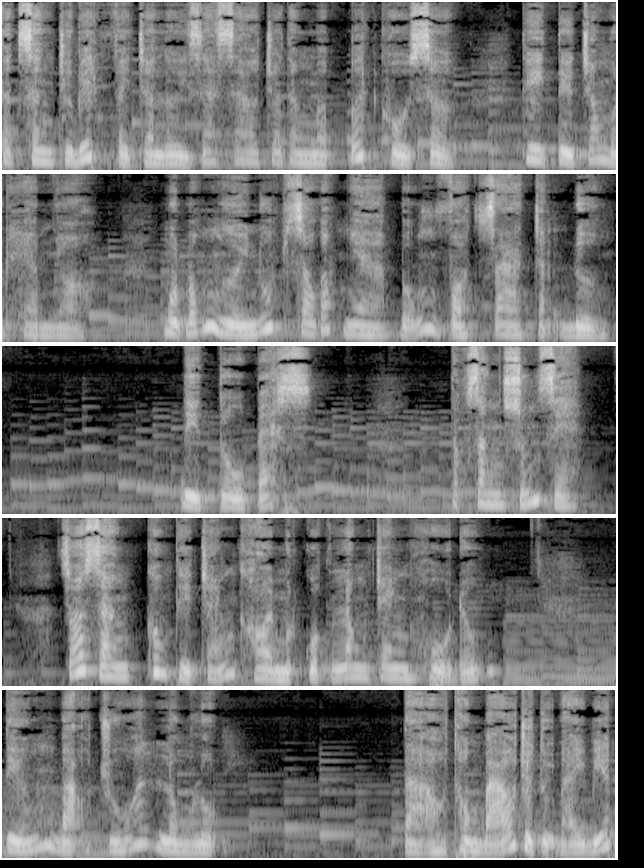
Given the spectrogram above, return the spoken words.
Tặc sân chưa biết phải trả lời ra sao cho thằng mập bớt khổ sở, thì từ trong một hẻm nhỏ, một bóng người núp sau góc nhà bỗng vọt ra chặn đường. Dito Bess. Tặc răng xuống xe. Rõ ràng không thể tránh khỏi một cuộc long tranh hổ đấu. Tiếng bạo chúa lồng lộn. Tao thông báo cho tụi bay biết.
